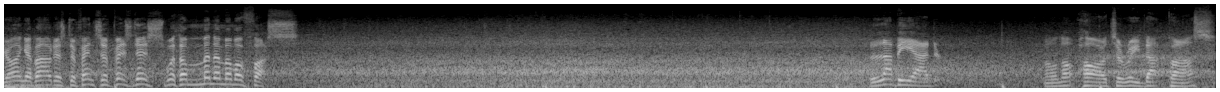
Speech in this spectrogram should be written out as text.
Going about his defensive business with a minimum of fuss. Labyad. Well, not hard to read that pass.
